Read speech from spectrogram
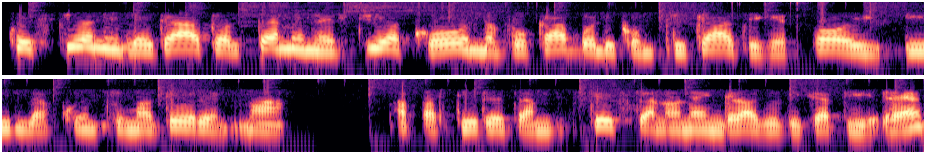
questioni legate al tema energia con vocaboli complicati che poi il consumatore, ma a partire da me stessa, non è in grado di capire.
